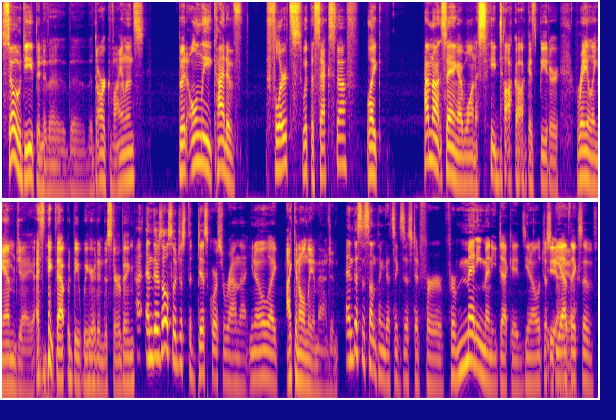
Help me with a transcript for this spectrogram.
so deep into the, the the dark violence, but only kind of flirts with the sex stuff. Like I'm not saying I want to see Doc Ock as Peter railing MJ. I think that would be weird and disturbing. and there's also just the discourse around that, you know, like I can only imagine. and this is something that's existed for for many many decades, you know, just Yeah, the yeah. ethics of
